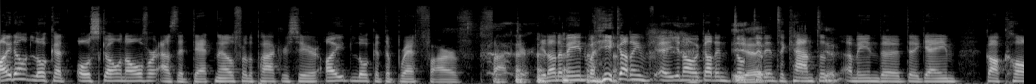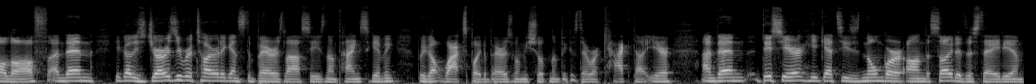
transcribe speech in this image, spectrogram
I don't look at us going over as the death knell for the Packers here. I'd look at the Brett Favre factor. You know what I mean? When he got in, uh, you know, got inducted yeah. into Canton. Yeah. I mean, the the game got called off, and then he got his jersey retired against the Bears last season on Thanksgiving. We got waxed by the Bears when we shouldn't have because they were cacked that year. And then this year he gets his number on the side of the stadium,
